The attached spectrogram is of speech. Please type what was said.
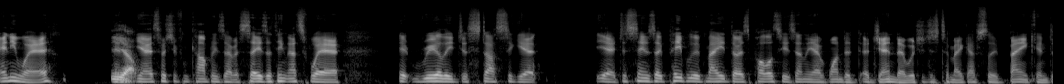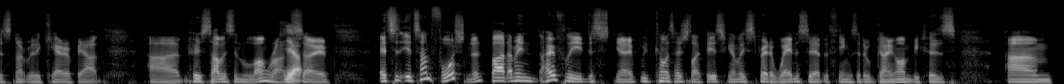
anywhere, and, Yeah. you know, especially from companies overseas, I think that's where it really just starts to get. Yeah, it just seems like people who've made those policies only have one agenda, which is just to make absolute bank and just not really care about uh, who suffers in the long run. Yeah. So it's it's unfortunate, but I mean, hopefully, just you know, with conversations like this, you can at least spread awareness about the things that are going on because. Um,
